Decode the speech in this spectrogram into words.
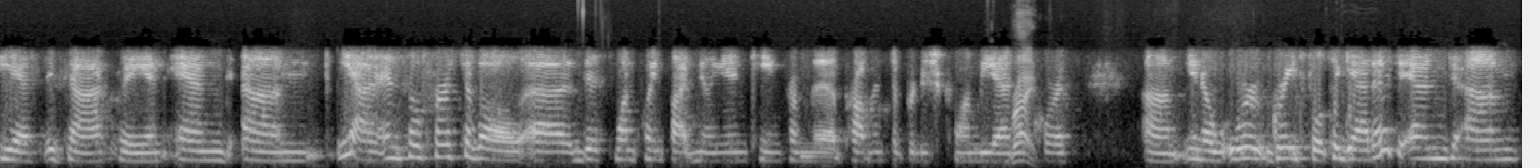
Yes, exactly, and and um, yeah, and so first of all, uh, this 1.5 million came from the province of British Columbia, and right. of course, um, you know, we're grateful to get it, and um,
